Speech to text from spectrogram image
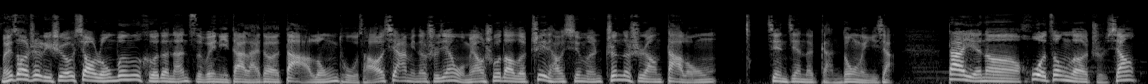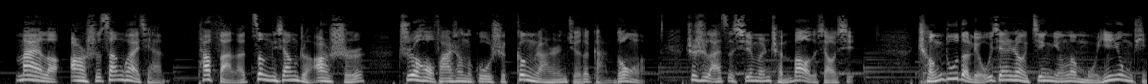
没错，这里是由笑容温和的男子为你带来的大龙吐槽。下面的时间我们要说到的这条新闻，真的是让大龙 渐渐的感动了一下。大爷呢获赠了纸箱，卖了二十三块钱，他返了赠箱者二十。之后发生的故事更让人觉得感动了。这是来自新闻晨报的消息。成都的刘先生经营了母婴用品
